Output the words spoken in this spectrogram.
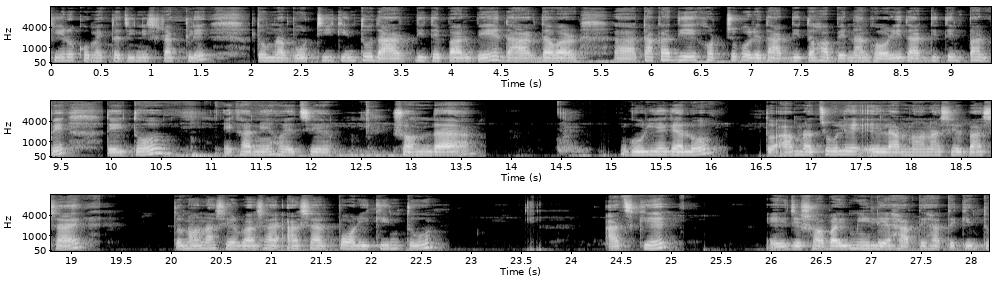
সেরকম একটা জিনিস রাখলে তোমরা বটি কিন্তু ধার দিতে পারবে। ধার দেওয়ার টাকা দিয়ে খরচ করে ধার দিতে হবে না, ঘরে ধার দিতে পারবে। তো এই তো এখানে হয়েছে সন্ধ্যা গড়িয়ে গেল। তো আমরা চলে এলাম ননাসের বাসায়। তো ননাসের বাসায় আসার পরে কিন্তু আজকে এই যে সবাই মিলে হাতে হাতে কিন্তু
